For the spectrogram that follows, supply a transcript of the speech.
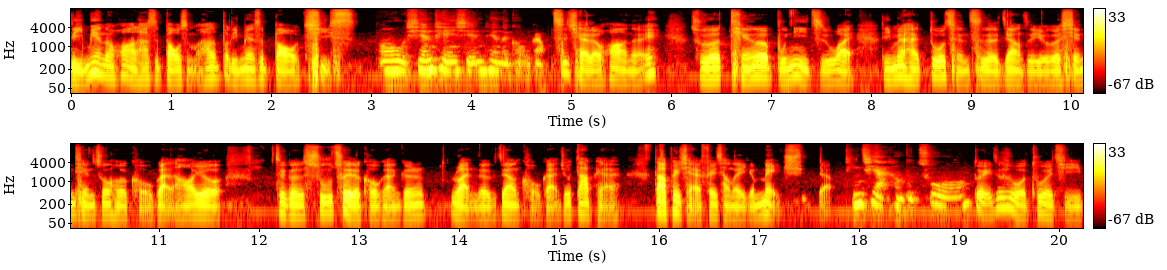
里面的话，它是包什么？它里面是包 cheese 哦，咸甜咸甜的口感。吃起来的话呢，诶，除了甜而不腻之外，里面还多层次的这样子，有个咸甜综合口感，然后又有这个酥脆的口感跟。软的这样口感就搭配来搭配起来非常的一个 match，这样听起来很不错哦。对，这是我土耳其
